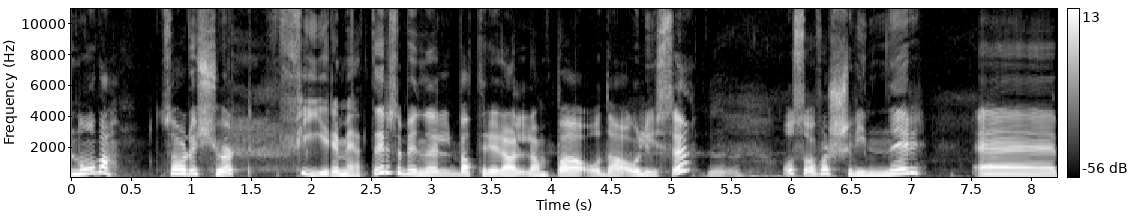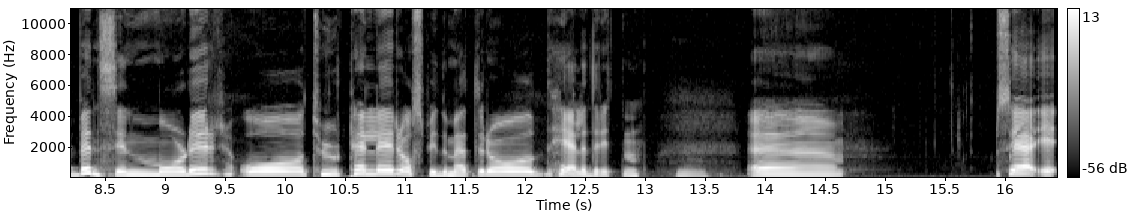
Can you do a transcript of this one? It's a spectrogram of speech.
nå, da, så har du kjørt fire meter, så begynner batterilampa å, da å lyse. Og så forsvinner eh, bensinmåler og turteller og speedometer og hele dritten. Mm. Eh, så jeg, jeg,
